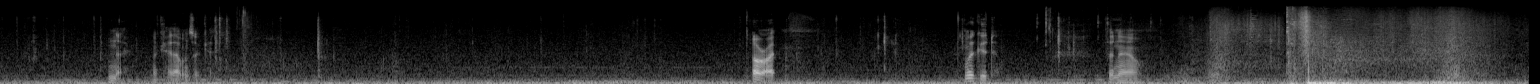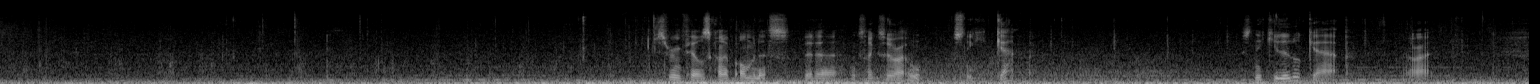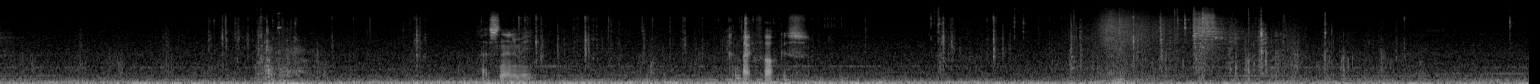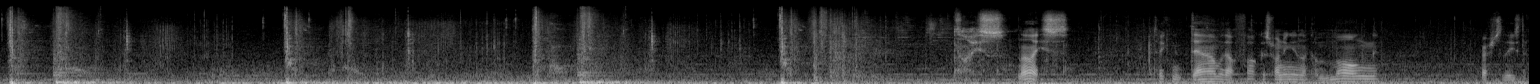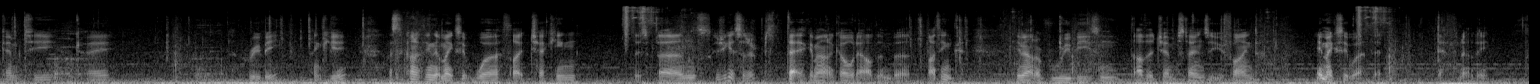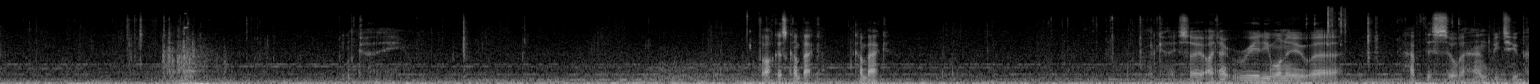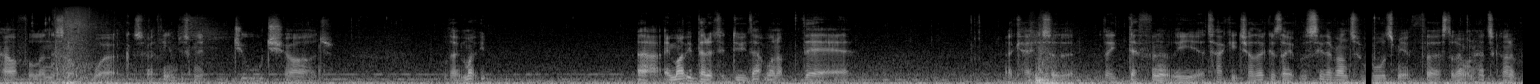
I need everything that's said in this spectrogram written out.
No. Okay, that one's okay. Alright. We're good. For now. This room feels kind of ominous, but uh, looks like it's alright. Oh, sneaky gap. Sneaky little gap. Alright. That's an enemy. Farkas. Nice, nice. Taking him down without Farkas running in like a mong. rest of these look empty. Okay. Ruby, thank you. That's the kind of thing that makes it worth like checking those urns because you get such a pathetic amount of gold out of them. But I think the amount of rubies and other gemstones that you find, it makes it worth it. Definitely. Okay. Farkas, come back. Come back. Okay, so I don't really want to uh, have this silver hand be too powerful and this not work, so I think I'm just going to dual charge. Although it might be... Ah, it might be better to do that one up there. Okay, so that they definitely attack each other, because they we'll see they run towards me at first. I don't want her to kind of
